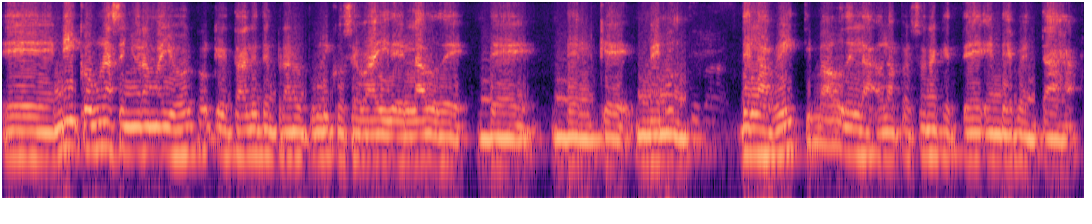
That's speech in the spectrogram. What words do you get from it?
eh, ni con una señora mayor, porque tarde o temprano el público se va a ir del lado de, del que menos, de la víctima o de la, la, persona que esté en desventaja.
